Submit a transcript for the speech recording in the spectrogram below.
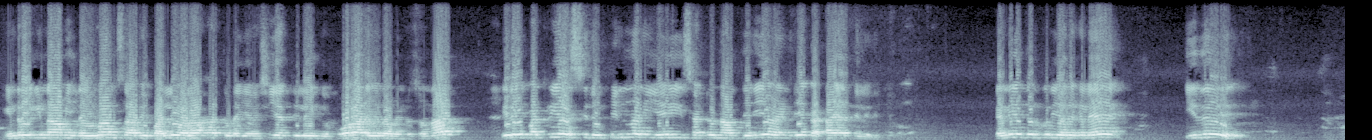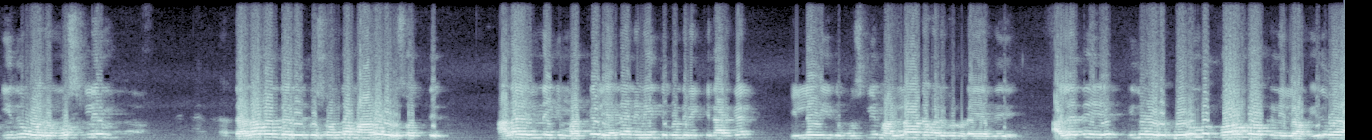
இன்றைக்கு நாம் இந்த இமாம் சாபி பள்ளி வளாகத்துடைய விஷயத்தில் இங்கு போராடுகிறோம் என்று சொன்னால் இதை பற்றிய சிறு பின்னணியை சற்று நாம் தெரிய வேண்டிய கட்டாயத்தில் இருக்கிறோம். கண்ணியத்திற்குரியவர்களே இது இது ஒரு முஸ்லிம் தனவந்தருக்கு சொந்தமான ஒரு சொத்து. ஆனால் இன்னைக்கு மக்கள் என்ன நினைத்துக் கொண்டிருக்கிறார்கள்? இல்லை இது முஸ்லிம் அல்லாதவர்களுடையது. அல்லது இது ஒரு பெரும் புறம்போக்கு நிலம். இது ஒரு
